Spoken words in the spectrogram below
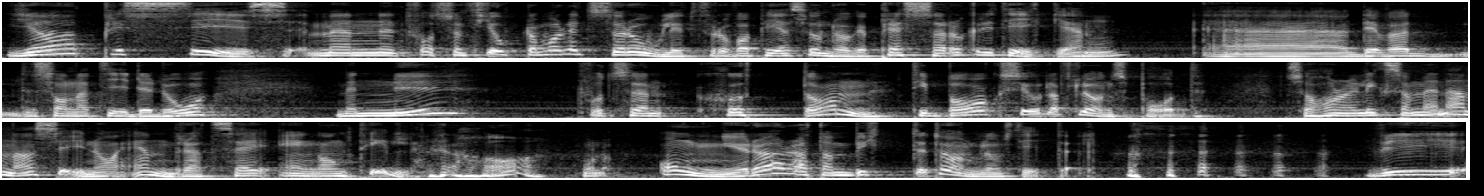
Ja, precis. Men 2014 var det inte så roligt för då var Pia Sundhage pressad av kritiken. Eh, det var sådana tider då. Men nu, 2017, tillbaks i Olof Lunds podd, så har hon liksom en annan syn och har ändrat sig en gång till. Jaha. Hon ångrar att han bytte Törnbloms titel. Vi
